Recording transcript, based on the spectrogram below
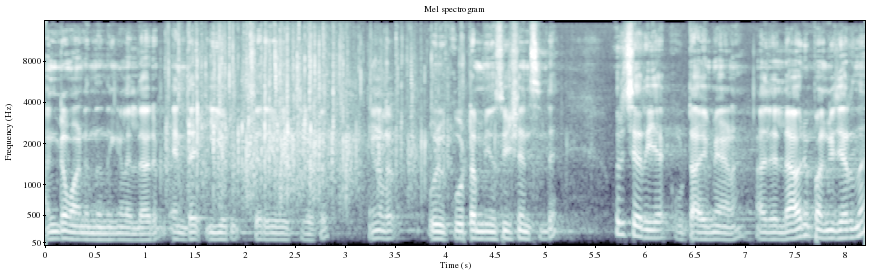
അംഗമാണിന്ന് നിങ്ങളെല്ലാവരും എന്റെ ഈ ഒരു ചെറിയ വീട്ടിലോട്ട് ഞങ്ങൾ ഒരു കൂട്ടം മ്യൂസീഷ്യൻസിന്റെ ഒരു ചെറിയ കൂട്ടായ്മയാണ്. അതിലെല്ലാവരും പങ്കുചേർന്ന്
